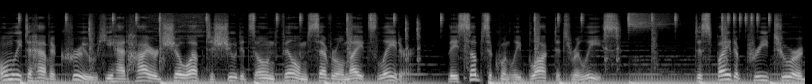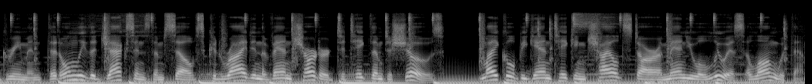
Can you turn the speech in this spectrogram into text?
only to have a crew he had hired show up to shoot its own film several nights later. They subsequently blocked its release. Despite a pre-tour agreement that only the Jacksons themselves could ride in the van chartered to take them to shows, Michael began taking child star Emmanuel Lewis along with them.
